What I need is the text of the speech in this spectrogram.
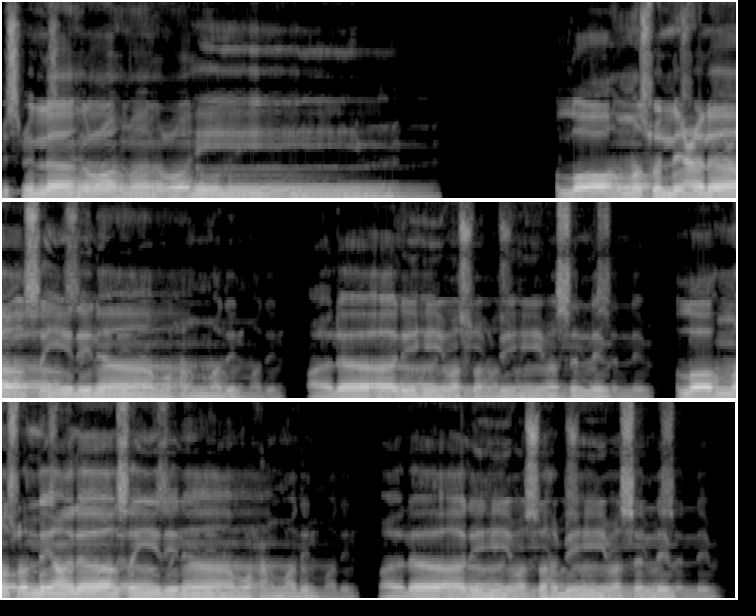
بسم الله الرحمن الرحيم اللهم صل على سيدنا محمد وعلى آله وصحبه وسلم اللهم صل على سيدنا محمد وعلى آله وصحبه وسلم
